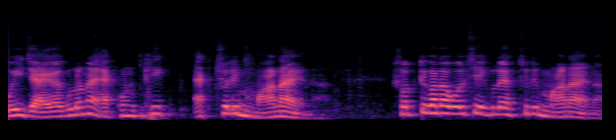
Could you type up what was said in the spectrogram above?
ওই জায়গাগুলো না এখন ঠিক অ্যাকচুয়ালি মানায় না। সত্যি কথা বলছি, এগুলো অ্যাকচুয়ালি মানায় না।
